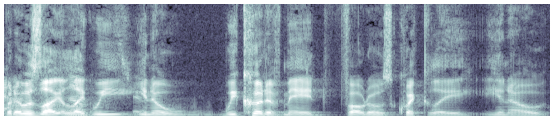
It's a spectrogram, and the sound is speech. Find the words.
but it was like like we you know we could have made photos quickly. You know,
